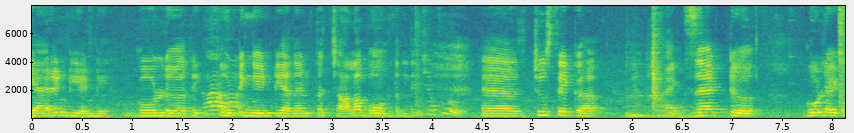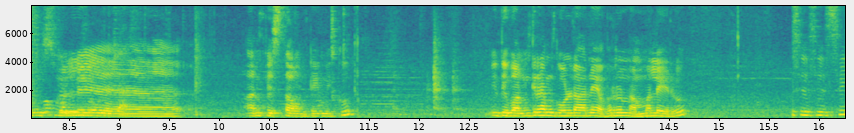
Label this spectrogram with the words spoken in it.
గ్యారంటీ అండి. గోల్డ్ అది కోటింగ్ ఏంటి అదంతా చాలా బాగుంటుంది. చూస్తే ఎగ్జాక్ట్ గోల్డ్ ఐటమ్స్ మళ్ళీ అనిపిస్తూ ఉంటాయి మీకు. ఇది వన్ గ్రామ్ గోల్డ్ అని ఎవరు నమ్మలేరు. వచ్చేసేసి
